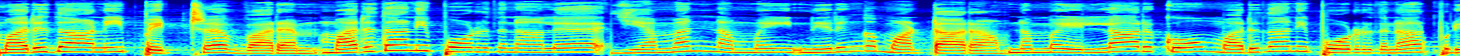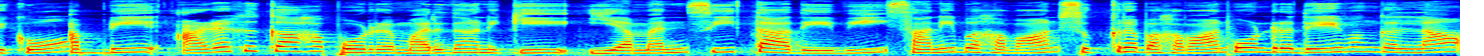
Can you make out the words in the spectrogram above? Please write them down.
மருதாணி பெற்ற வரம். மருதாணி போடுறதுனால யமன் நம்மை நெருங்க மாட்டாராம். நம்ம எல்லாருக்கும் மருதாணி போடுறதுனா பிடிக்கும். அப்படி அழகுக்காக போடுற மருதாணிக்கு யமன் சீதா தேவி சனி பகவான் சுக்கிர பகவான் போன்ற தெய்வங்கள்லாம்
